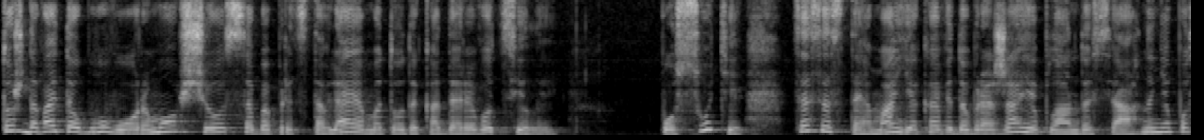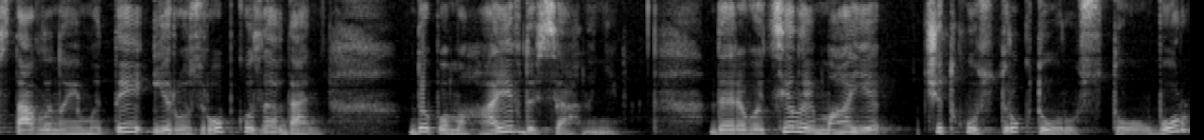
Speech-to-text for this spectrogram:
Тож давайте обговоримо, що з себе представляє методика деревоцілей. По суті, це система, яка відображає план досягнення поставленої мети і розробку завдань, допомагає в досягненні. Дерево цілей має чітку структуру стовбур.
